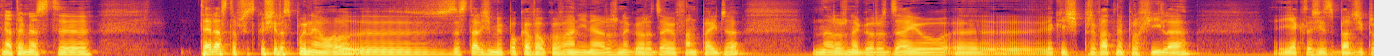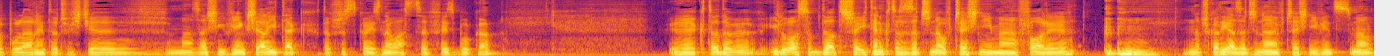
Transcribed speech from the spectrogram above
Natomiast y, teraz to wszystko się rozpłynęło. Y, zostaliśmy pokawałkowani na różnego rodzaju fanpage, na różnego rodzaju jakieś prywatne profile. Jak ktoś jest bardziej popularny, to oczywiście ma zasięg większy, ale i tak to wszystko jest na łasce Facebooka. Kto do ilu osób dotrze i ten, kto zaczynał wcześniej, ma fory. Na przykład ja zaczynałem wcześniej, więc mam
